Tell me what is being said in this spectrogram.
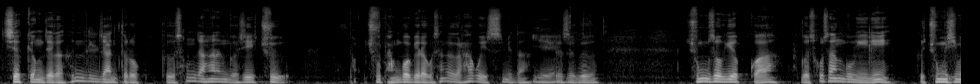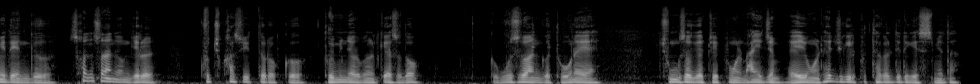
지역 경제가 흔들리지 않도록 그 성장하는 것이 주, 주 방법이라고 생각을 하고 있습니다. 예. 그래서 그 중소기업과 그 소상공인이 그 중심이 된 그 선순환 경제를 구축할 수 있도록 그 도민 여러분들께서도 그 우수한 그 돈의 중소기업 제품을 많이 좀 애용을 해주길 부탁을 드리겠습니다.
